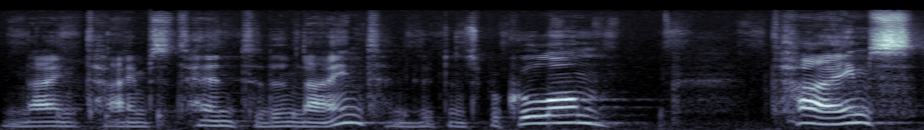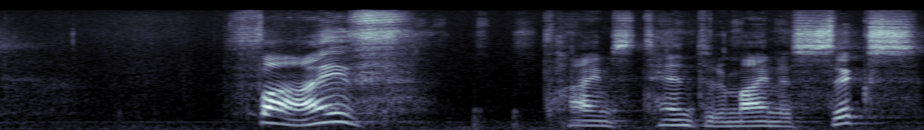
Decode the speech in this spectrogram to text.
9 times 10 to the 9th newtons per coulomb, times 5 times 10 to the minus 6.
